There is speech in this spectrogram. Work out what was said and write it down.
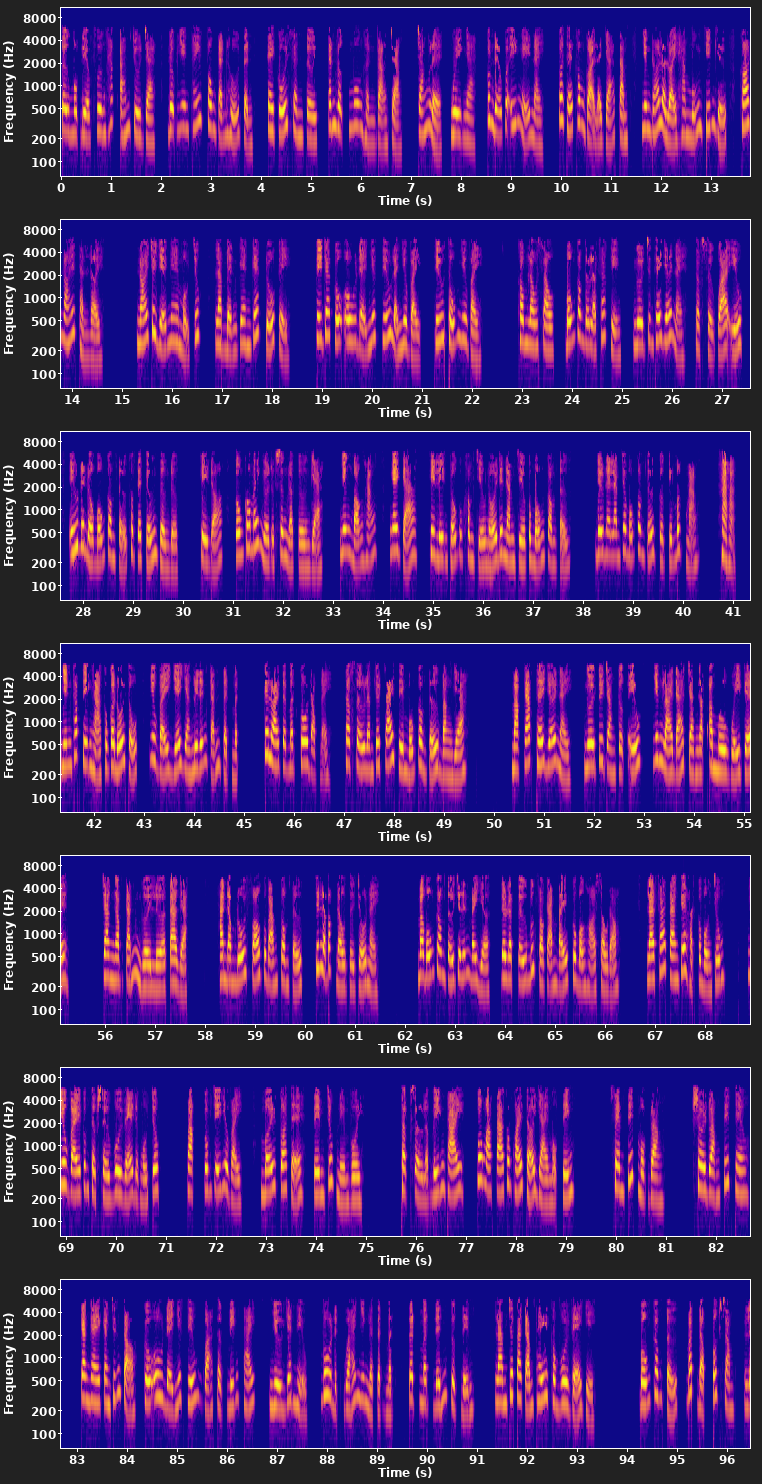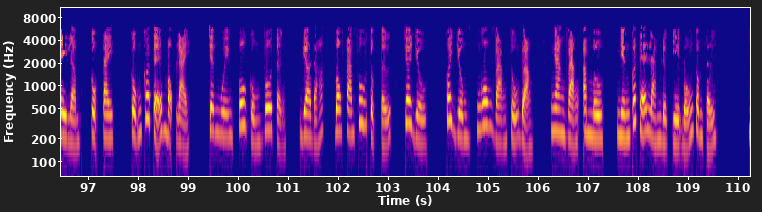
Từ một địa phương hắc ám chui ra, đột nhiên thấy phong cảnh hữu tịnh, Cây cối xanh tươi, cảnh vật muôn hình vạn trạng, trắng lệ, nguy nga, cũng đều có ý nghĩ này, có thể không gọi là giả tâm, nhưng đó là loại ham muốn chiếm giữ, khó nói thành lời. nói cho dễ nghe một chút là bệnh ghen ghét đố kỵ. Thì ra cửu U đệ nhất thiếu lại như vậy, thiếu thốn như vậy. Không lâu sau, bốn công tử lại phát hiện, người trên thế giới này thật sự quá yếu, yếu đến độ bốn công tử không thể tưởng tượng được. Khi đó, cũng có mấy người được xưng là cường giả, nhưng bọn hắn, ngay cả khi liên thủ cũng không chịu nổi đến năm chiều của bốn công tử. Điều này làm cho bốn công tử cực kỳ bất mãn. Ha ha, nhìn khắp thiên hạ không có đối thủ, như vậy dễ dàng đi đến cảnh tịch mịch. Cái loại tịch mịch cô độc này, thật sự làm cho trái tim bốn công tử bằng giả. Mặt khác thế giới này, người tuy rằng cực yếu, nhưng lại đã tràn ngập âm mưu quỷ kế. Tràn ngập cánh người lừa ta gạt. Hành động đối phó của bản công tử chính là bắt đầu từ chỗ này. Mà bốn công tử cho đến bây giờ đều là tự bước vào cạm bẫy của bọn họ sau đó. Lại phá tan kế hoạch của bọn chúng. Như vậy cũng thực sự vui vẻ được một chút. Hoặc cũng chỉ như vậy mới có thể tìm chút niềm vui. Thật sự là biến thái, quân mặt ta không khỏi thở dài một tiếng. Xem tiếp một đoạn, rồi đoạn tiếp theo, càng ngày càng chứng tỏ cựu ưu đệ nhất thiếu quả thực biến thái như danh hiệu, vô địch quả nhiên là tịch mịch, tịch mịch đến cực điểm, làm cho ta cảm thấy không vui vẻ gì. Bốn công tử, bách độc bất xâm, lì lợm, cụt tay, cũng có thể mọc lại, chân nguyên vô cùng vô tận, do đó, bọn phạm phu tục tử, cho dù có dùng ngôn vạn thủ đoạn, ngàn vạn âm mưu, nhưng có thể làm được gì bổn công tử.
